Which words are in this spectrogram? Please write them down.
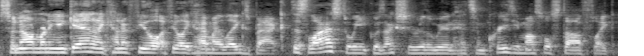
So now I'm running again and I kind of feel, I feel like I have my legs back. This last week was actually really weird. I had some crazy muscle stuff like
